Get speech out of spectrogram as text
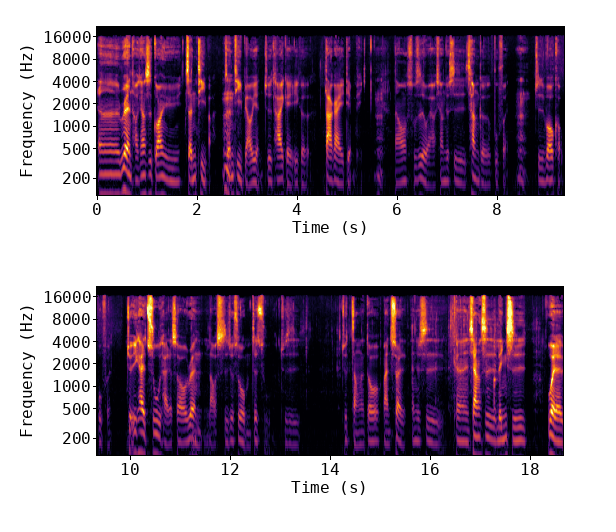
嗯、呃、Rain 好像是关于整体吧，整体表演，嗯、就是他给一个大概点评，嗯，然后苏志伟好像就是唱歌部分，嗯，就是 vocal 部分。就一开始出舞台的时候，Rain 老师就说我们这组就是就长得都蛮帅的，但就是可能像是临时为了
